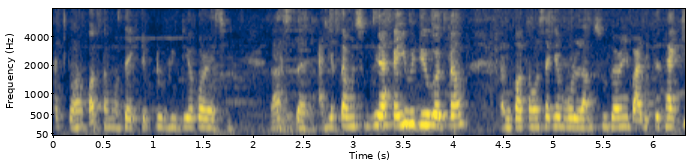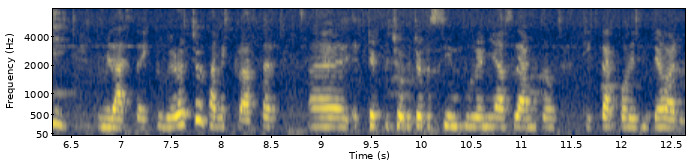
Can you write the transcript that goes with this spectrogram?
আজকে আমার কথা মশাই একটু একটু ভিডিও করেছি, রাস্তায়। আগে তো আমি শুধু একাই ভিডিও করতাম। আমি কথা মশাইকে বললাম, শুধু আমি বাড়িতে থাকি, তুমি রাস্তায় একটু বেরোচ্ছ, তাহলে একটু রাস্তার একটু একটু ছোটো ছোটো সিন তুলে নিয়ে আসলে আমি তো ঠিকঠাক করে দিতে পারি।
